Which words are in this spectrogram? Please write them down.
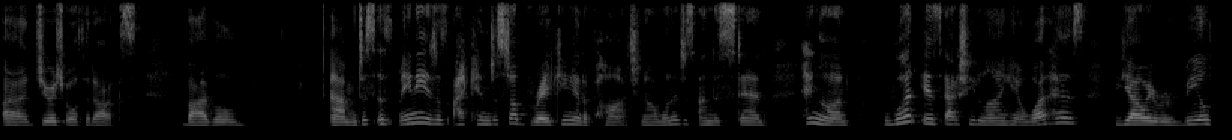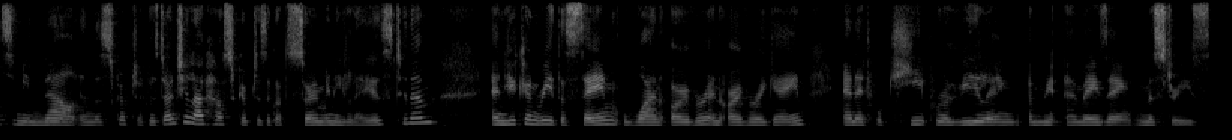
uh, Jewish Orthodox Bible. Um, just as many as I can just start breaking it apart. You know, I want to just understand hang on, what is actually lying here? What has Yahweh revealed to me now in the scripture? Because don't you love how scriptures have got so many layers to them? And you can read the same one over and over again, and it will keep revealing am- amazing mysteries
